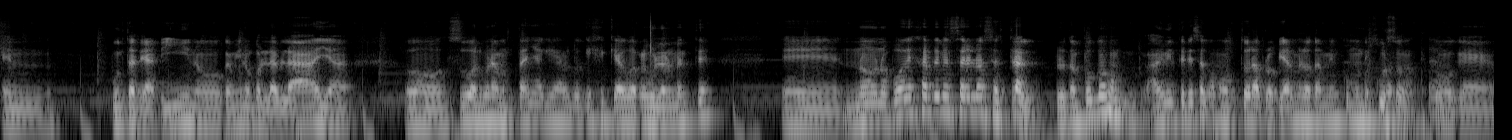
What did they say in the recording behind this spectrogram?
en Punta Teatino, camino por la playa o subo alguna montaña, que es algo que hago regularmente, eh, no, no puedo dejar de pensar en lo ancestral, pero tampoco a mí me interesa como autor apropiármelo también como un Por discurso, como que...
